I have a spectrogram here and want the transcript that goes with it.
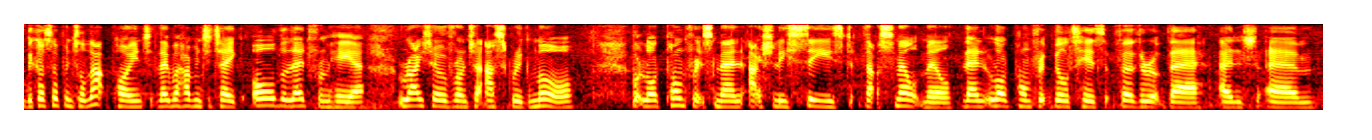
because up until that point they were having to take all the lead from here right over onto Askrigg Moor. But Lord Pomfret's men actually seized that smelt mill. Then Lord Pomfret built his further up there, and um,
